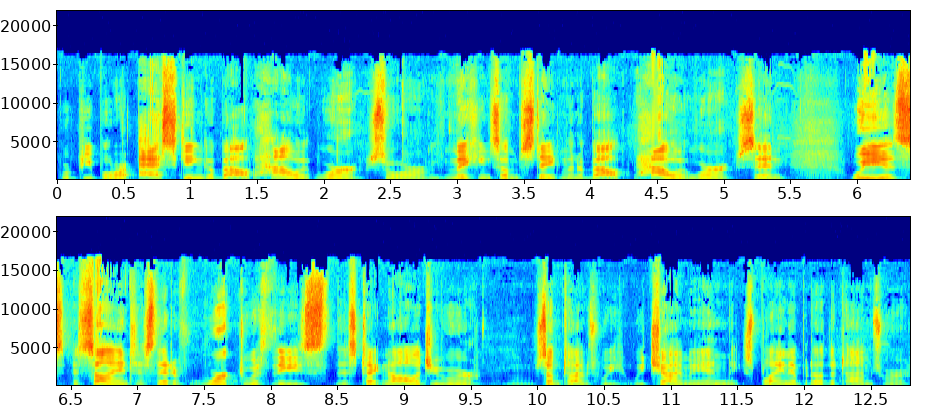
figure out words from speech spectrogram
where people are asking about how it works or making some statement about how it works. And we, as, as scientists that have worked with these this technology, we're sometimes we, we chime in and explain it, but other times we're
